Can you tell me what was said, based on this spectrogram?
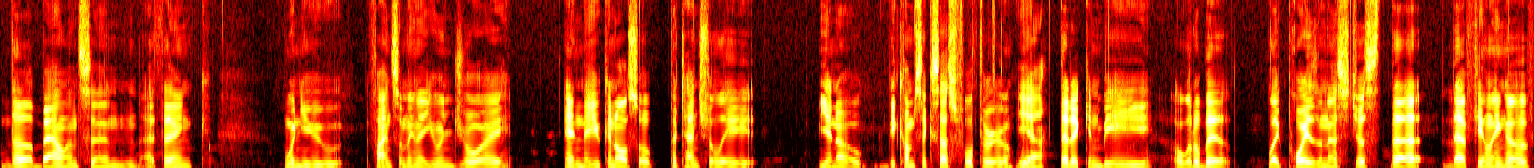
the balance, and I think when you find something that you enjoy and that you can also potentially, you know, become successful through, Yeah, that it can be a little bit like poisonous. Just that that feeling of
